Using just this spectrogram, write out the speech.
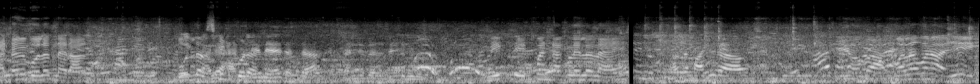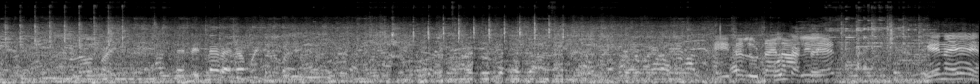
आता मी बोलत नाही राव. बोललो मी एक पण टाकलेलं नाही. आता माझे राव बाबा, मला पण भेटणार आहे ना पैसे? हे इथं लुटायला आलेले आहेत. घे नाही.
